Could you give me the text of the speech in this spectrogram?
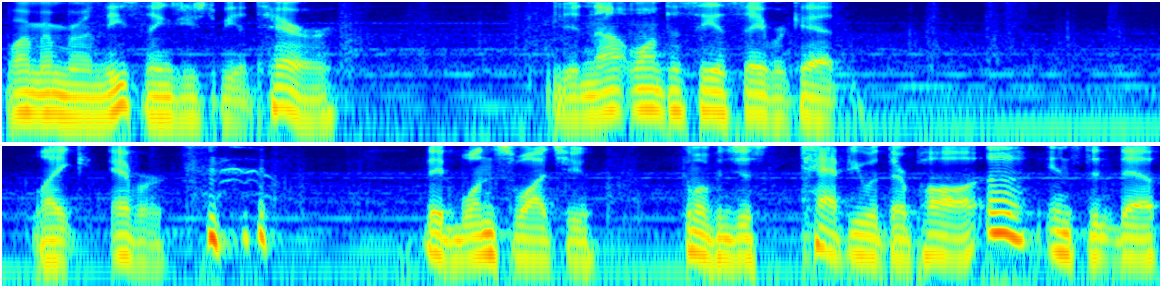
Well, I remember when these things used to be a terror. You did not want to see a saber cat. Like, ever. They'd one swat you. Come up and just tap you with their paw. Uh, instant death.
